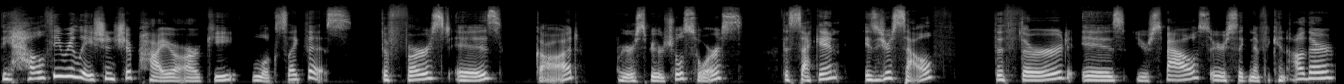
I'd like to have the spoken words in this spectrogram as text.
the healthy relationship hierarchy looks like this. The first is God or your spiritual source. The second is yourself. The third is your spouse or your significant other.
